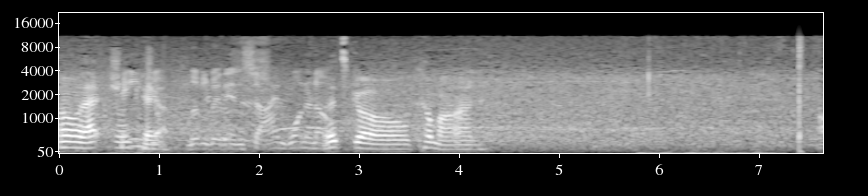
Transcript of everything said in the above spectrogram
Oh, that Change up, little bit inside, one and oh. Let's go. Come on. A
